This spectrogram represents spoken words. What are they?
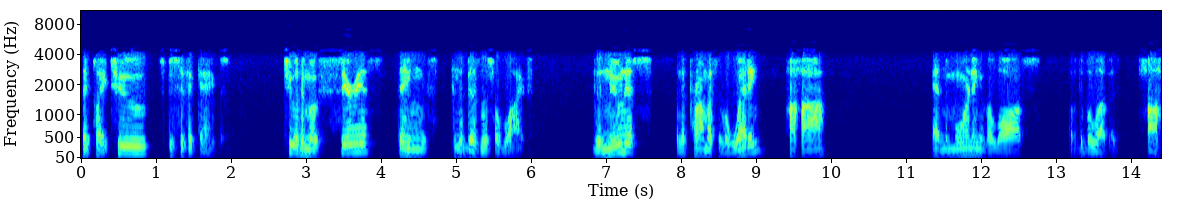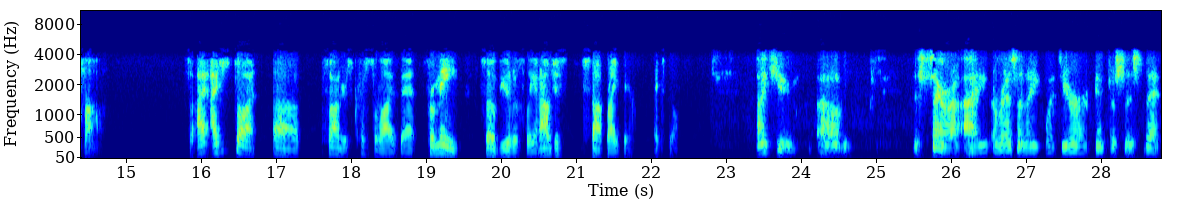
They play two specific games, two of the most serious things in the business of life: the newness and the promise of a wedding, haha, and the mourning of the loss of the beloved, ha ha. So I, I just thought uh, Saunders crystallized that for me so beautifully, and I'll just stop right there. Thanks, Bill. Thank you. Um, Sarah, I resonate with your emphasis that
